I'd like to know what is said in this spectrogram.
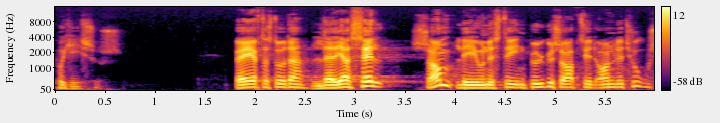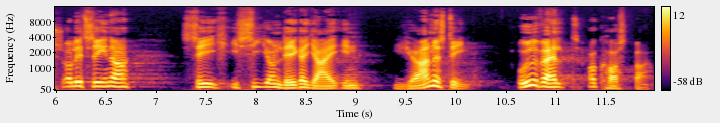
på Jesus. Bagefter stod der, lad jer selv som levende sten bygges op til et åndeligt hus, og lidt senere, se, i Sion lægger jeg en hjørnesten, udvalgt og kostbar.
